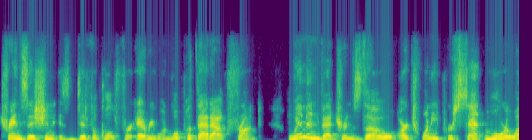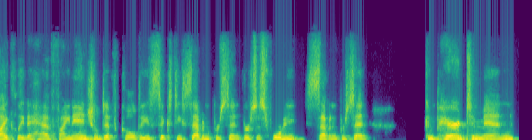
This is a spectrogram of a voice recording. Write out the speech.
transition is difficult for everyone. We'll put that out front. Women veterans, though, are 20% more likely to have financial difficulties, 67% versus 47% compared to men.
